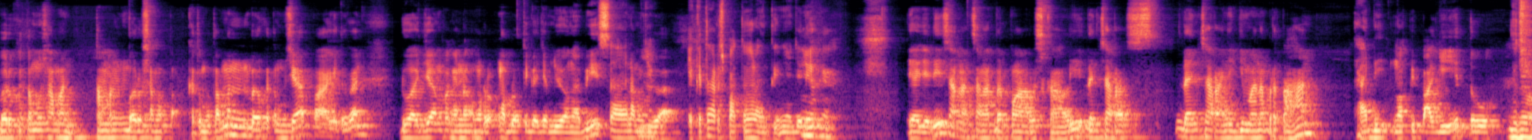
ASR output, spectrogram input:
Baru ketemu sama temen baru sama ketemu temen baru ketemu siapa gitu kan. Dua jam pengen ngobrol tiga jam juga nggak bisa. Namanya juga ya kita harus patuh lah intinya. Jadi Iya. iya. ya jadi sangat sangat berpengaruh sekali. Dan cara dan caranya gimana bertahan? Tadi ngopi pagi itu. Betul.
